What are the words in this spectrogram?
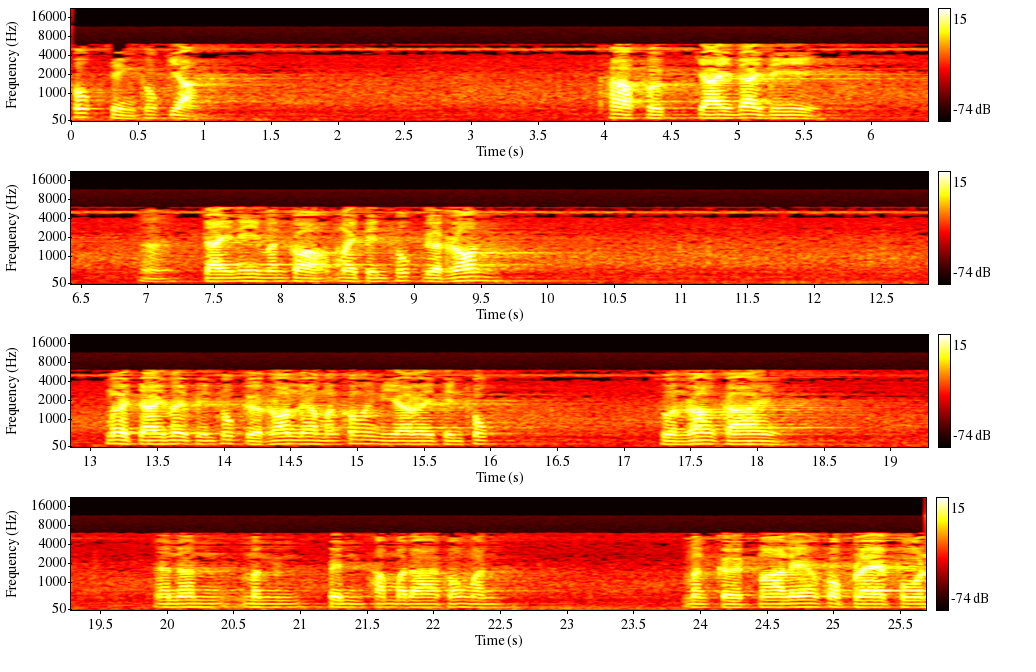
ทุกสิ่งทุกอย่าง ถ้าฝึกใจได้ดีใจนี่มันก็ไม่เป็นทุกข์เดือดร้อน เมื่อใจไม่เป็นทุกข์เดือดร้อนแล้ว มันก็ไม่มีอะไรเป็นทุกข์ ส่วนร่างกายอันนั้นมันเป็นธรรมดาของมัน มันเกิดมาแล้วก็แปรปรวน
